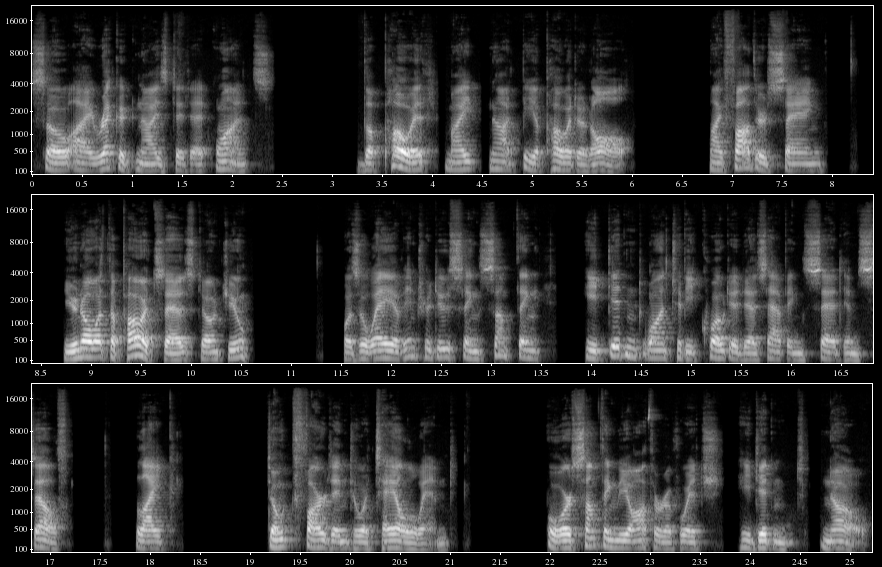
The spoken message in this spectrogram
so I recognized it at once. The poet might not be a poet at all. My father's saying, You know what the poet says, don't you? was a way of introducing something he didn't want to be quoted as having said himself, like, Don't fart into a tailwind, or something the author of which he didn't know.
